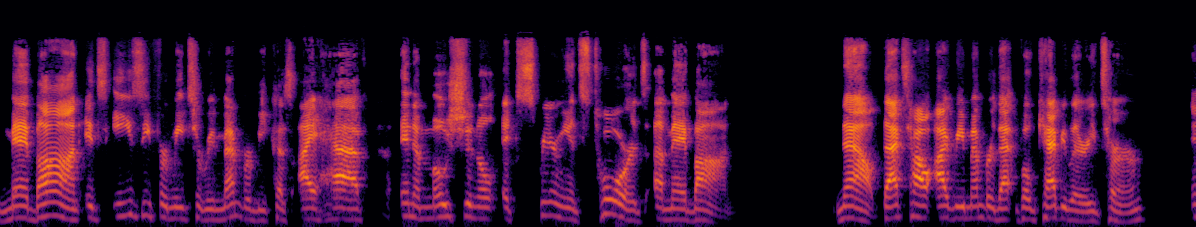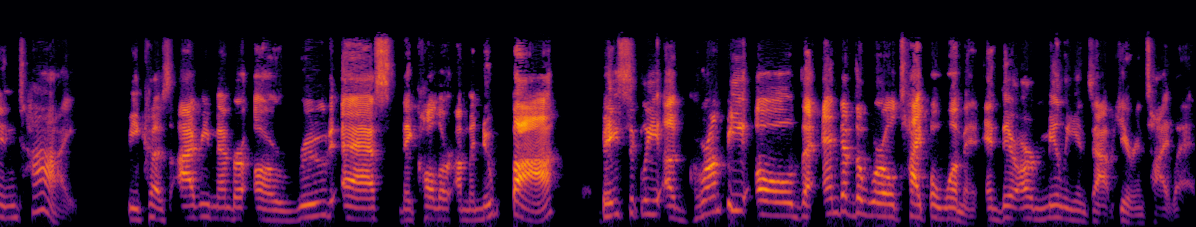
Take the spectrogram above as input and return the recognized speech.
Meban, it's easy for me to remember because I have an emotional experience towards a Meban. Now, that's how I remember that vocabulary term in Thai because I remember a rude ass, they call her a manupa, basically a grumpy old, the end of the world type of woman. And there are millions out here in Thailand.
